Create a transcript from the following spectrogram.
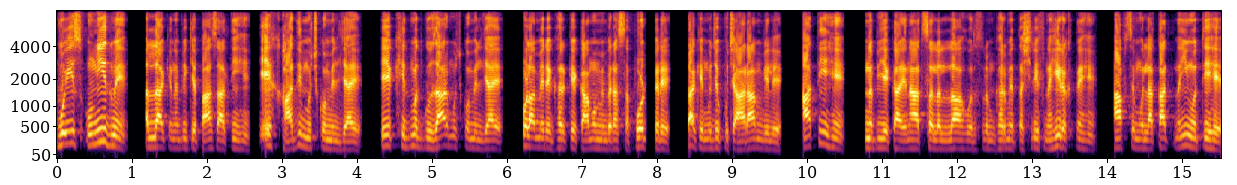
وہ اس امید میں اللہ کے نبی کے پاس آتی ہیں۔ ایک خادم مجھ کو مل جائے، ایک خدمت گزار مجھ کو مل جائے۔ تھوڑا میرے گھر کے کاموں میں میرا سپورٹ کرے تاکہ مجھے کچھ آرام ملے۔ آتی ہیں۔ نبی کائنات صلی اللہ علیہ وسلم گھر میں تشریف نہیں رکھتے ہیں۔ آپ سے ملاقات نہیں ہوتی ہے۔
